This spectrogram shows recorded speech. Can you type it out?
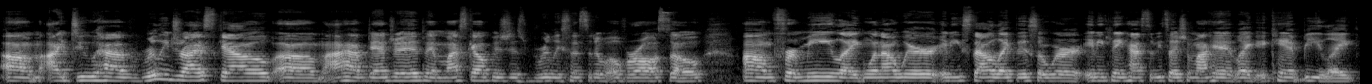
um, I do have really dry scalp. Um, I have dandruff and my scalp is just really sensitive overall. So um, for me like when I wear any style like this or where anything has to be touching my head like it can't be like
